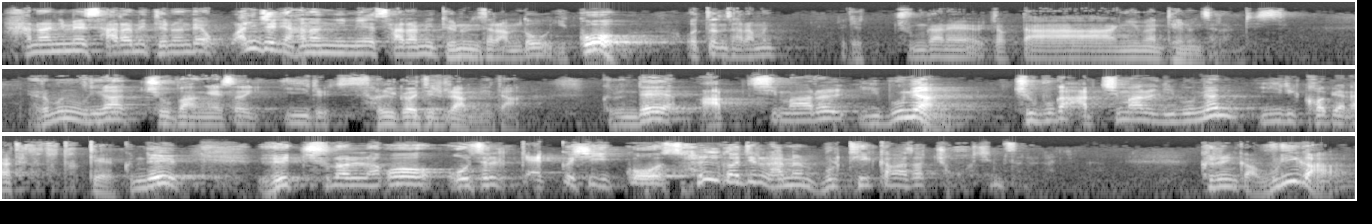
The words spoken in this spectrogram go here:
하나님의 사람이 되는데 완전히 하나님의 사람이 되는 사람도 있고 어떤 사람은 이렇게 중간에 적당히만 되는 사람도 있어요. 여러분 우리가 주방에서 일을 설거지를 합니다. 그런데 앞치마를 입으면 주부가 앞치마를 입으면 일이 겁이 안 나가 탁탁탁 해요. 근데 외출을 하고 옷을 깨끗이 입고 설거지를 하면 물튀기가 와서 조심스러워. 그러니까 우리가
